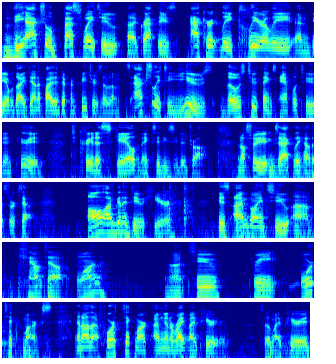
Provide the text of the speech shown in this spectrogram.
the actual best way to uh, graph these accurately, clearly, and be able to identify the different features of them is actually to use those two things, amplitude and period, to create a scale that makes it easy to draw. And I'll show you exactly how this works out. All I'm going to do here is I'm going to um, count out one, uh, two, three, four tick marks. And on that fourth tick mark, I'm going to write my period. So my period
